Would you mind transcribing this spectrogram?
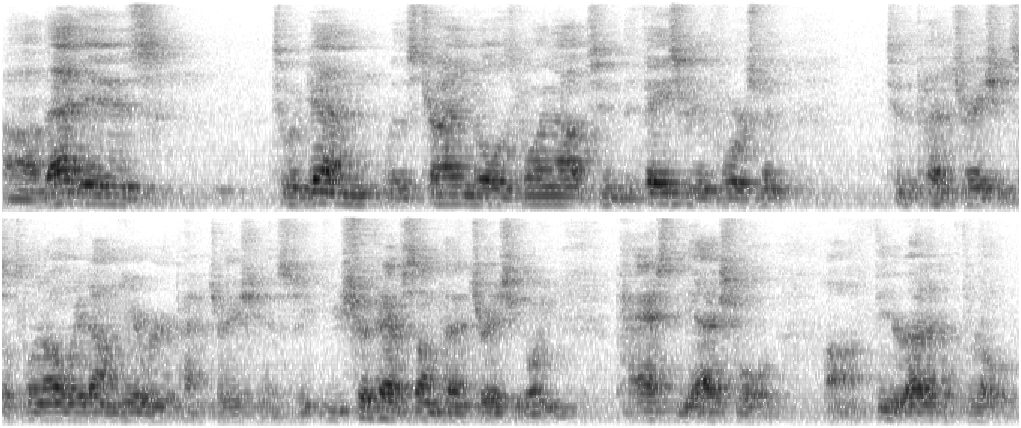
Uh, that is to, again, where this triangle is going out to the face reinforcement to the penetration. So it's going all the way down here where your penetration is. So you should have some penetration going past the actual uh, theoretical throat.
